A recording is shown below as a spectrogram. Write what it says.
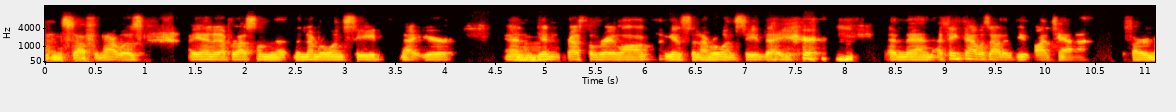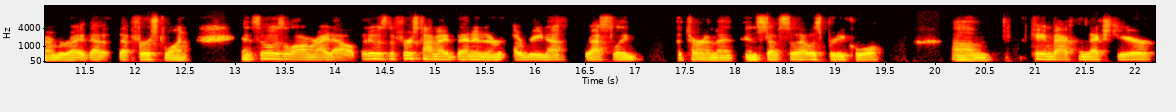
and stuff. And that was, I ended up wrestling the, the number one seed that year and Mhm. didn't wrestle very long against the number one seed that year. and then I think that was out in Butte, Montana. if I remember right, that that first one. And so it was a long ride out, but it was the first time I'd been in an arena wrestling, the tournament and stuff. So that was pretty cool. Um, came back the next year,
